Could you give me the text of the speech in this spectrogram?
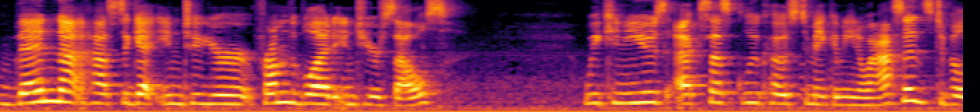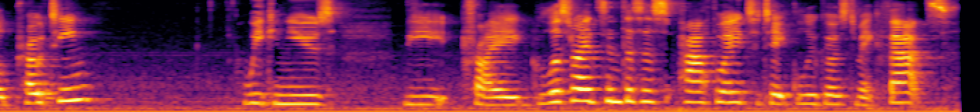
Then that has to get into your from the blood into your cells. We can use excess glucose to make amino acids to build protein. We can use the triglyceride synthesis pathway to take glucose to make fats.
